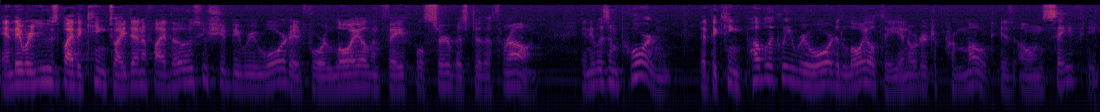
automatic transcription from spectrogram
And they were used by the king to identify those who should be rewarded for loyal and faithful service to the throne. And it was important that the king publicly rewarded loyalty in order to promote his own safety.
